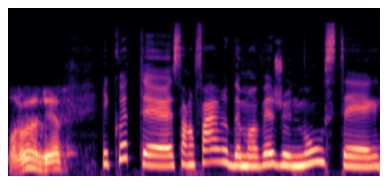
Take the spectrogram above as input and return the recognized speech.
Bonjour Geneviève. Écoute, euh, sans faire de mauvais jeu de mots, c'était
